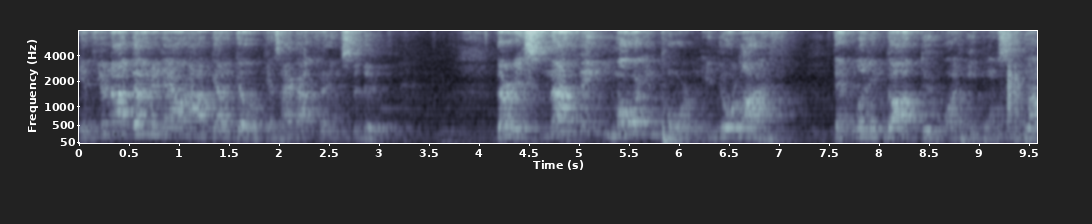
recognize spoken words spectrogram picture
if you're not done in an hour, I've got to go because I got things to do. There is nothing more important in your life than letting God do what He wants to do. When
